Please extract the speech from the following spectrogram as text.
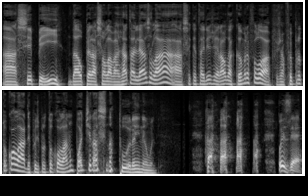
à CPI da Operação Lava Jato. Aliás, lá a Secretaria-Geral da Câmara falou: ó, já foi protocolar, depois de protocolar não pode tirar assinatura, hein, não, mano? pois é.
